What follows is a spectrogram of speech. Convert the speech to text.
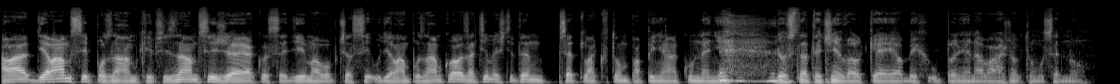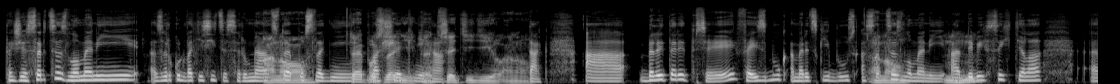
Ale dělám si poznámky, přiznám si, že jako sedím a občas si udělám poznámku, ale zatím ještě ten přetlak v tom papiňáku není dostatečně velký, abych úplně navážno k tomu sednul. Takže Srdce zlomený z roku 2017, ano, to je poslední to je poslední, vaše kniha. to je třetí díl, ano. Tak a byly tedy tři, Facebook, Americký blues a Srdce ano. zlomený. A mm-hmm. kdybych si chtěla uh,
